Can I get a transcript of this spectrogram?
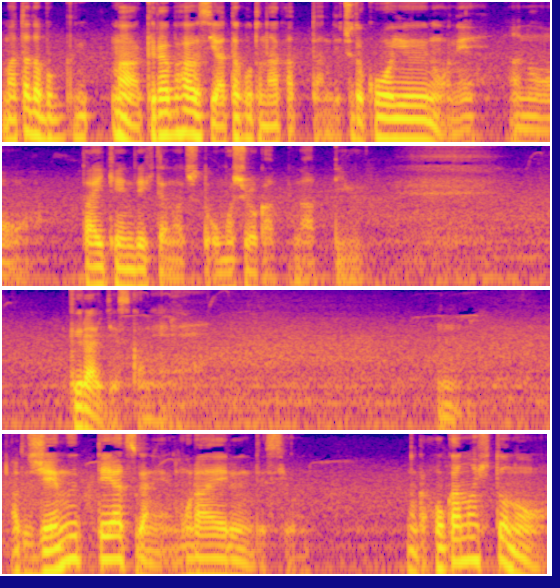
まあ、ただ僕、まあ、クラブハウスやったことなかったんで、ちょっとこういうのをね、あの、体験できたのはちょっと面白かったなっていうぐらいですかね。うん。あと、ジェムってやつがね、もらえるんですよ。なんか他の人の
